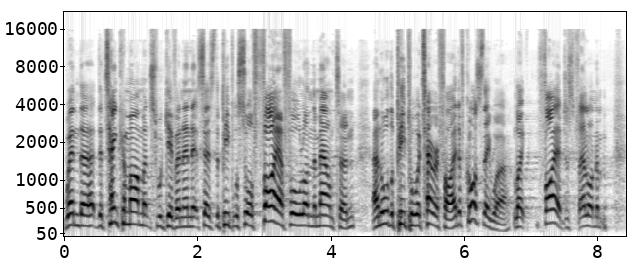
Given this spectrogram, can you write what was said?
when the, the Ten Commandments were given, and it says the people saw fire fall on the mountain, and all the people were terrified. Of course they were. Like fire just fell on a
